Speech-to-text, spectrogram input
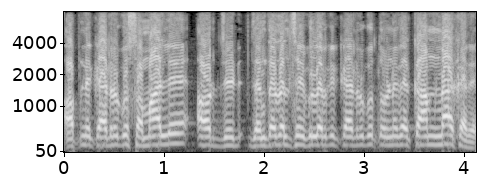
अपने कैडर को संभालें और जनता दल सेकुलर के कैडर को तोड़ने का काम ना करें।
